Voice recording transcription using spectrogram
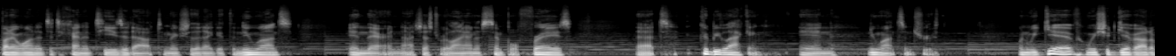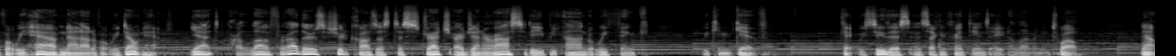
but I wanted to kind of tease it out to make sure that I get the nuance in there and not just rely on a simple phrase that could be lacking in nuance and truth. When we give, we should give out of what we have, not out of what we don't have. Yet, our love for others should cause us to stretch our generosity beyond what we think we can give. Okay, we see this in 2 Corinthians 8 11 and 12. Now,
